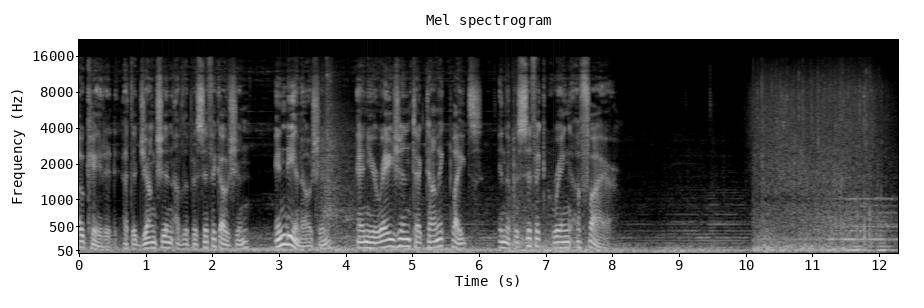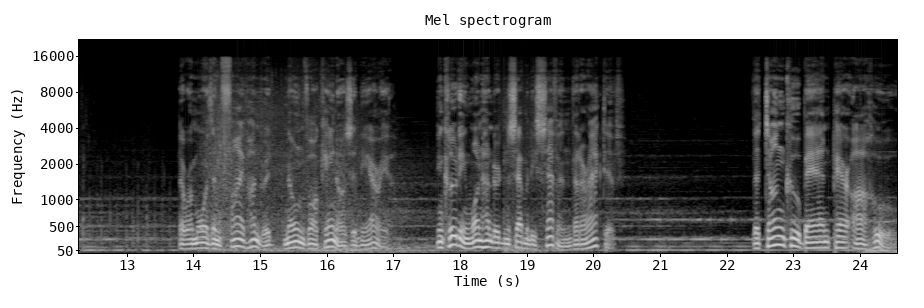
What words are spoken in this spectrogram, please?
Located at the junction of the Pacific Ocean, Indian Ocean, and Eurasian tectonic plates in the Pacific Ring of Fire. There are more than 500 known volcanoes in the area, including 177 that are active. The Tungkuban Per Ahu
